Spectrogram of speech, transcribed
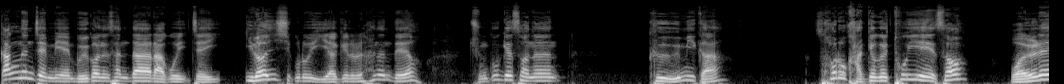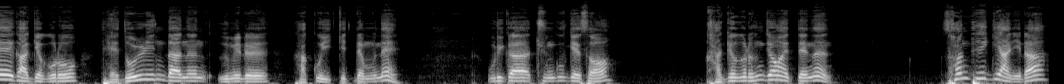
깎는 재미에 물건을 산다라고 이제 이런 식으로 이야기를 하는데요. 중국에서는 그 의미가 서로 가격을 토의해서 원래의 가격으로 되돌린다는 의미를 갖고 있기 때문에 우리가 중국에서 가격을 흥정할 때는 선택이 아니라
